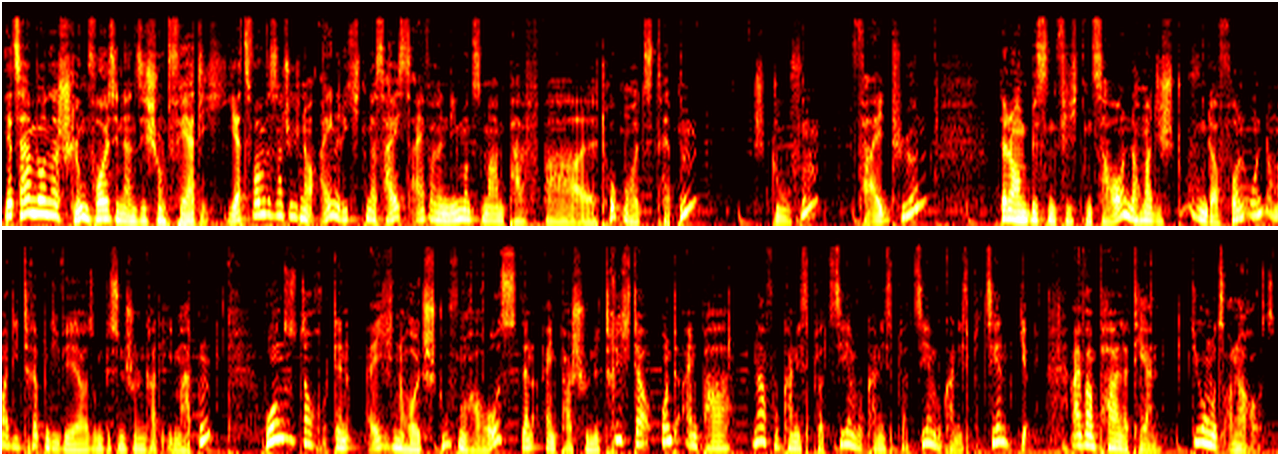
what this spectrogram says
Jetzt haben wir unser Schlumpfhäuschen an sich schon fertig. Jetzt wollen wir es natürlich noch einrichten. Das heißt einfach, wir nehmen uns mal ein paar, paar äh, Tropenholztreppen, Stufen, Falltüren, dann noch ein bisschen Fichtenzaun, nochmal die Stufen davon und nochmal die Treppen, die wir ja so ein bisschen schon gerade eben hatten. Holen uns noch den Eichenholzstufen raus, dann ein paar schöne Trichter und ein paar, na, wo kann ich es platzieren, wo kann ich es platzieren, wo kann ich es platzieren? Hier, einfach ein paar Laternen. Die holen wir uns auch noch raus.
